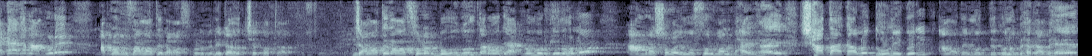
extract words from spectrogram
একা একা না পড়ে আপনারা জামাতে নামাজ পড়বেন, এটা হচ্ছে কথা। জামাতে নামাজ পড়ার বহু গুণ, তার মধ্যে এক নম্বর গুণ হলো, আমরা সবাই মুসলমান ভাই ভাই, সাদা, কালো, ধনী, গরিব, আমাদের মধ্যে কোনো ভেদাভেদ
